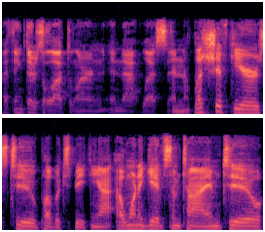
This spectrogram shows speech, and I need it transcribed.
I think there's a lot to learn in that lesson. Let's shift gears to public speaking. I, I want to give some time to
